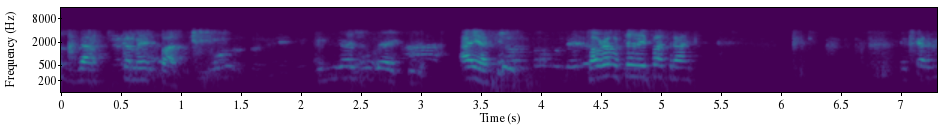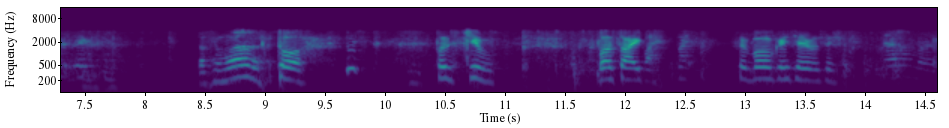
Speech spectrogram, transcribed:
os braços, fica mais fácil. Aqui. Aí, assim? Só pra você não ir pra trás. Tá filmando? Tô. Positivo. Boa sorte. Foi bom conhecer vocês. Não, mano.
